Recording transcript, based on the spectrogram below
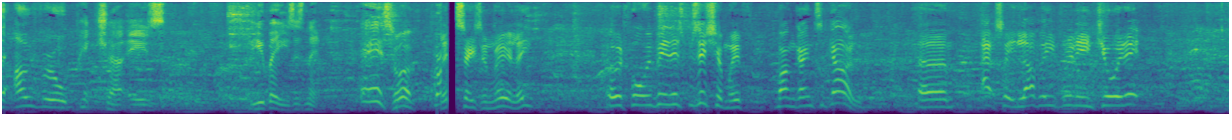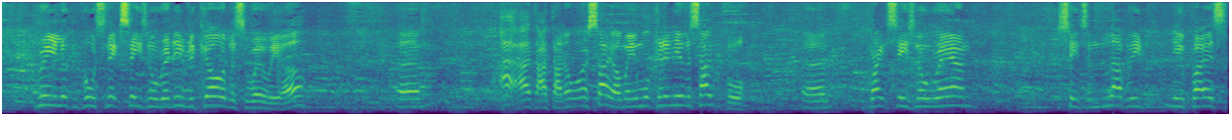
the overall picture is the UBs, isn't it? It is. Well, great season, really. Who would thought we'd be in this position with one game to go? Um, absolutely lovely, really enjoyed it. Really looking forward to next season already, regardless of where we are. Um, I, I, I don't know what to say. I mean, what can any of us hope for? Um, great season all round. Seen some lovely new players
